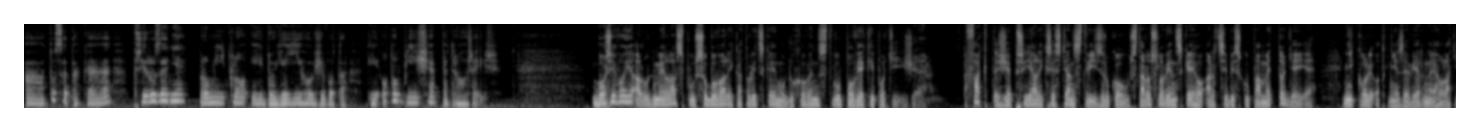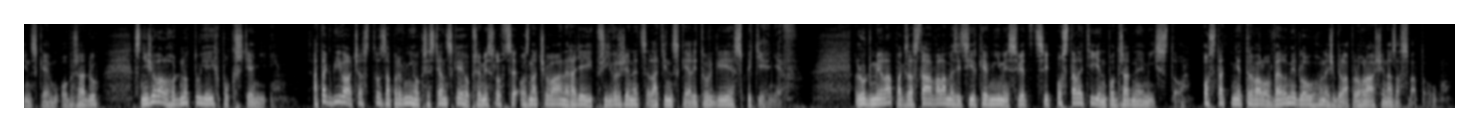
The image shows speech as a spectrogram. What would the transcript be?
A to se také přirozeně promítlo i do jejího života. I o tom píše Petr Hořejš. Bořivoje a Ludmila způsobovali katolickému duchovenstvu pověky potíže. Fakt, že přijali křesťanství z rukou staroslověnského arcibiskupa Metoděje, nikoli od kněze věrného latinskému obřadu, snižoval hodnotu jejich pokřtění. A tak býval často za prvního křesťanského přemyslovce označován raději přívrženec latinské liturgie Spitihněv. Ludmila pak zastávala mezi církevními svědci po staletí jen podřadné místo. Ostatně trvalo velmi dlouho, než byla prohlášena za svatou.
